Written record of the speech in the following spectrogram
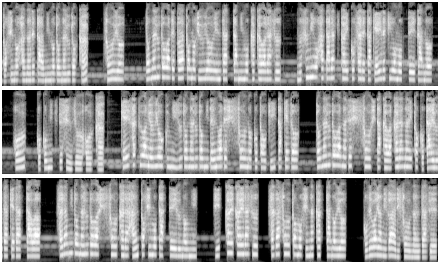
年の離れた兄のドナルドか？そうよ。ドナルドはデパートの従業員だったにもかかわらず、盗みを働き解雇された経歴を持っていたの。ほう、ここに来て新情報か。警察はニューヨークにいるドナルドに電話で失踪のことを聞いたけど、ドナルドはなぜ失踪したかわからないと答えるだけだったわ。さらにドナルドは失踪から半年も経っているのに、実家へ帰らず、探そうともしなかったのよ。これは闇がありそうなんだぜ。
